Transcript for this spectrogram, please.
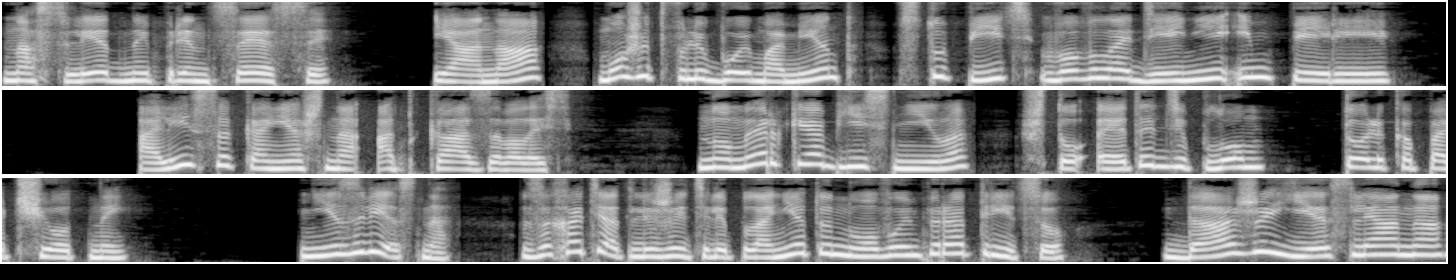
наследной принцессы, и она может в любой момент вступить во владение империей. Алиса, конечно, отказывалась, но Мерки объяснила, что этот диплом только почетный. Неизвестно, захотят ли жители планеты новую императрицу, даже если она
